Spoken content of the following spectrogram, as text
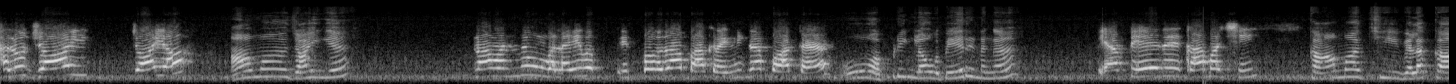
hello Joy ஜாயா ஆமா ஜாயிங்க நான் வந்து உங்க லைவ் இப்போதான் பாக்குறேன் இன்னைக்கு தான் பார்த்தேன் ஓ அப்படிங்களா உங்க பேர் என்னங்க என் பேரு காமாட்சி காமாட்சி விளக்கா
